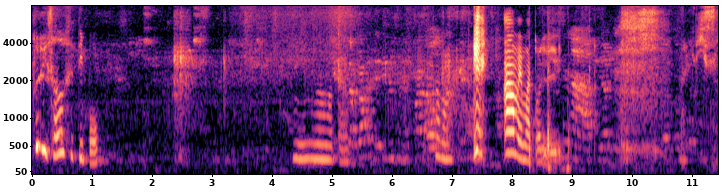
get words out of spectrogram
He utilizado ese tipo. Me va a matar. Ah, ¿Qué? Ah, me mató el helicóptero. Maldición.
